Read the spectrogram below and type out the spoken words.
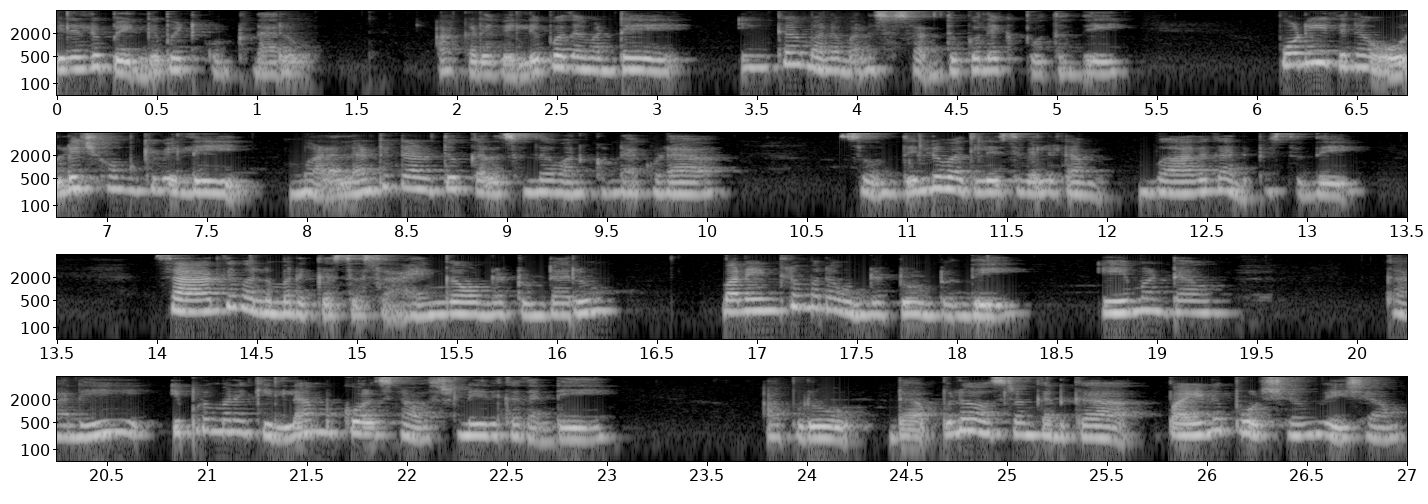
పిల్లలు బెంగ పెట్టుకుంటున్నారు. అక్కడ వెళ్ళిపోదామంటే ఇంకా మన మనసు సర్దుకోలేకపోతుంది. పోనీ ఏదైనా ఓల్డేజ్ హోమ్కి వెళ్ళి మనలాంటి నాళ్ళతో కలిసి ఉందాం అనుకున్నా కూడా సొంతిల్లు వదిలేసి వెళ్ళటం బాధగా అనిపిస్తుంది. సారథి వాళ్ళు మనకి అసలు సహాయంగా ఉన్నట్టుంటారు. మన ఇంట్లో మనం ఉన్నట్టు ఉంటుంది. ఏమంటావు? కానీ ఇప్పుడు మనకి ఇల్లు అమ్ముకోవాల్సిన అవసరం లేదు కదండి. అప్పుడు డబ్బులు అవసరం కనుక పైన పోర్షన్ వేశాం.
